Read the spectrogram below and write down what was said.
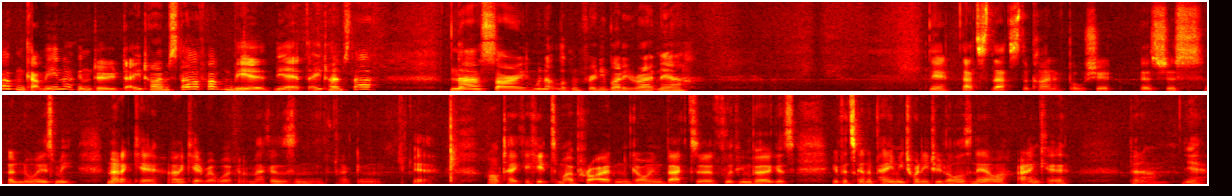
I can come in. I can do daytime stuff. I can be a yeah daytime staff. Nah, sorry, we're not looking for anybody right now." yeah, that's that's the kind of bullshit that just annoys me. And I don't care. I don't care about working at Macca's and I can yeah. I'll take a hit to my pride and going back to flipping burgers if it's gonna pay me twenty two dollars an hour. I don't care. But um yeah.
